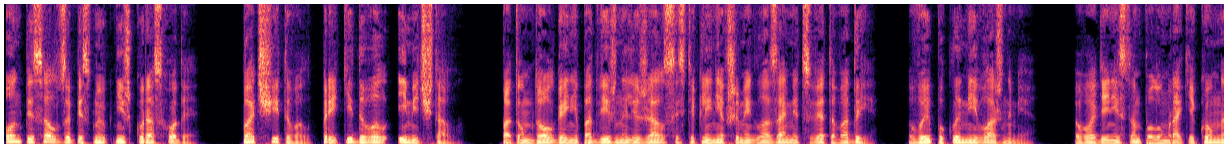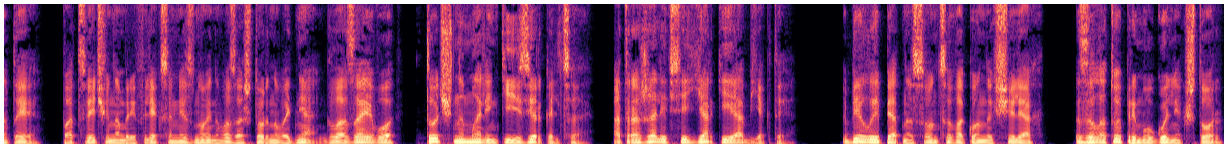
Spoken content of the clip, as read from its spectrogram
он писал в записную книжку расходы, подсчитывал, прикидывал и мечтал. Потом долго и неподвижно лежал со стекленевшими глазами цвета воды, выпуклыми и влажными. В водянистом полумраке комнаты, подсвеченном рефлексами знойного зашторного дня, глаза его, точно маленькие зеркальца, отражали все яркие объекты. Белые пятна солнца в оконных щелях, золотой прямоугольник штор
